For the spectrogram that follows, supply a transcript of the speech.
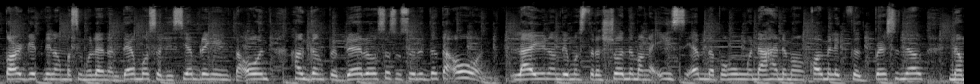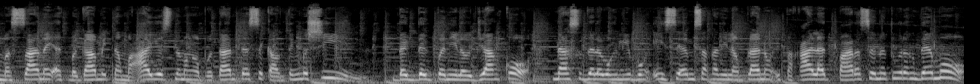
Target nilang masimulan ang demo sa Disyembre ngayong taon hanggang Pebrero sa susunod na taon. Layo ng demonstrasyon ng mga ACM na pangungunahan ng mga COMELEC field personnel na masanay at magamit ng maayos ng mga botante sa counting machine. Dagdag pa ni Laujanco, nasa 2,000 ACMs ang kanilang planong ipakalat para sa naturang demo.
